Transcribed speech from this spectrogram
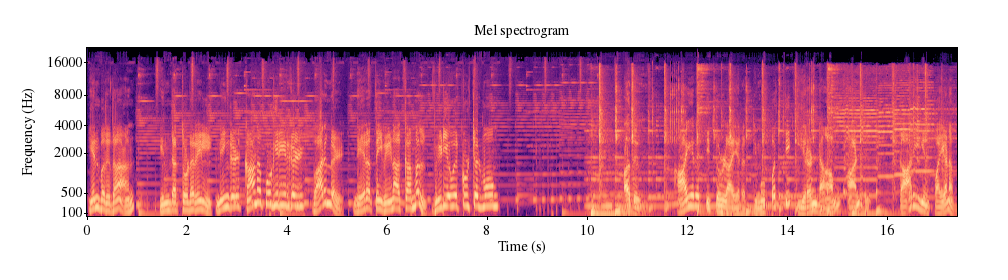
என்பதுதான் இந்த தொடரில் நீங்கள் காணப்போகிறீர்கள். வாருங்கள் நேரத்தை வீணாக்காமல் வீடியோவிற்குள் செல்வோம். அது ஆயிரத்தி தொள்ளாயிரத்தி முப்பத்தி இரண்டாம் ஆண்டு காரியின் பயணம்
